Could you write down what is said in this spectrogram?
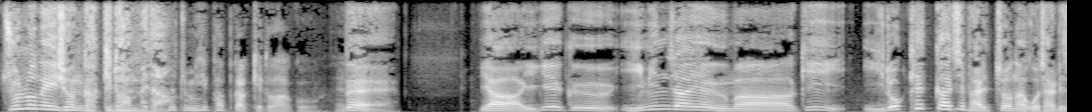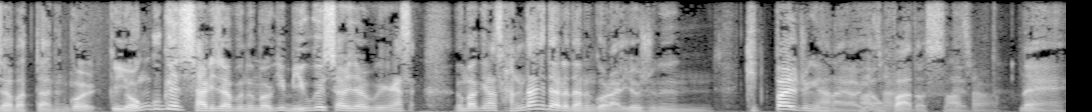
Zulu Nation 같기도 합니다. 좀 힙합 같기도 하고. 네. 네. 야, 이게 그 이민자의 음악이 이렇게까지 발전하고 자리 잡았다는 걸, 그 영국에서 자리 잡은 음악이 미국에서 자리 잡은 음악이랑, 상당히 다르다는 걸 알려주는 깃발 중에 하나예요. Young Fathers는. 네.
